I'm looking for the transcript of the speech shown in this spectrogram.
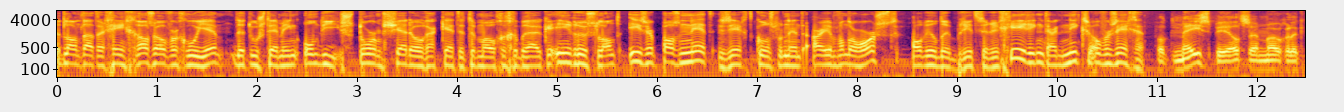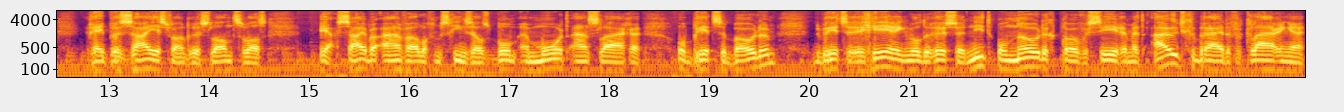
Het land laat er geen gras over groeien. De toestemming om die Storm Shadow-raketten te mogen gebruiken in Rusland... is er pas net, zegt correspondent Arjen van der Horst. Al wil de Britse regering daar niks over zeggen. Wat meespeelt zijn mogelijk represailles van Rusland... zoals ja, cyberaanvallen of misschien zelfs bom- en moordaanslagen op Britse bodem. De Britse regering wil de Russen niet onnodig provoceren met uitgebreide verklaringen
